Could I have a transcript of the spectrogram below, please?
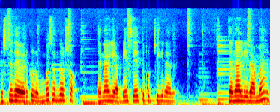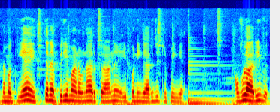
கிருஷ்ணதேவருக்கு ரொம்ப சந்தோஷம். தெனாலி அப்படியே சேர்த்து பிடிச்சிக்கிறாரு. தெனாலிராம நமக்கு ஏன் இத்தனை பிரியமானவனாக இருக்கிறான்னு இப்போ நீங்கள் அறிஞ்சிட்ருப்பீங்க அவ்வளோ அறிவு.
